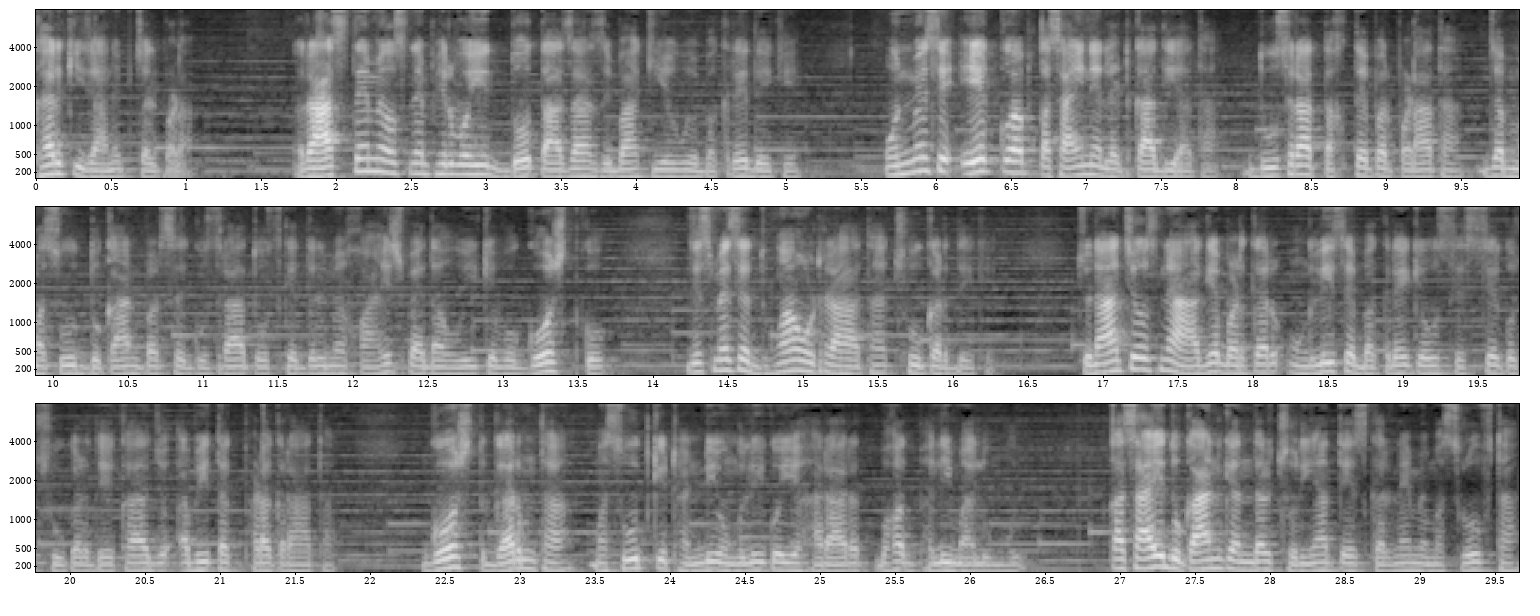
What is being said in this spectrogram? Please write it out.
گھر کی جانب چل پڑا۔ راستے میں اس نے پھر وہی دو تازہ ذبح کیے ہوئے بکرے دیکھے۔ ان میں سے ایک کو اب قصائی نے لٹکا دیا تھا۔ دوسرا تختے پر پڑا تھا۔ جب مسعود دکان پر سے گزرا تو اس کے دل میں خواہش پیدا ہوئی کہ وہ گوشت کو جس میں سے دھواں اٹھ رہا تھا چھو کر دیکھے۔ چنانچہ اس نے آگے بڑھ کر انگلی سے بکرے کے اس حصے کو چھو کر دیکھا جو ابھی تک پھڑک رہا تھا۔ گوشت گرم تھا، مسعود کی ٹھنڈی انگلی کو یہ حرارت بہت بھلی معلوم ہوئی۔ قصائی دکان کے اندر چھریاں تیز کرنے میں مصروف تھا،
